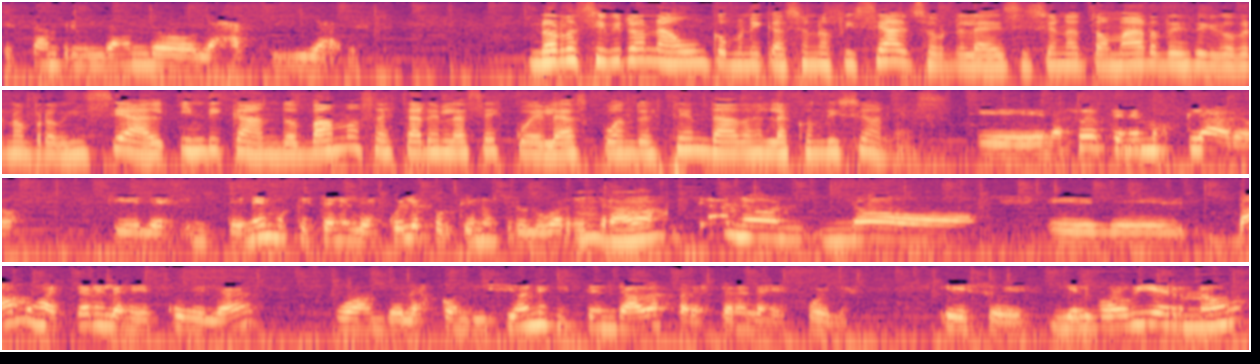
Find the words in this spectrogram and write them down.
están brindando las actividades. No recibieron aún comunicación oficial sobre la decisión a tomar desde el gobierno provincial, indicando vamos a estar en las escuelas cuando estén dadas las condiciones. Eh, nosotros tenemos claro que tenemos que estar en la escuela porque es nuestro lugar de trabajo. Ya no, no eh, vamos a estar en las escuelas cuando las condiciones estén dadas para estar en las escuelas. Eso es. Y el gobierno,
